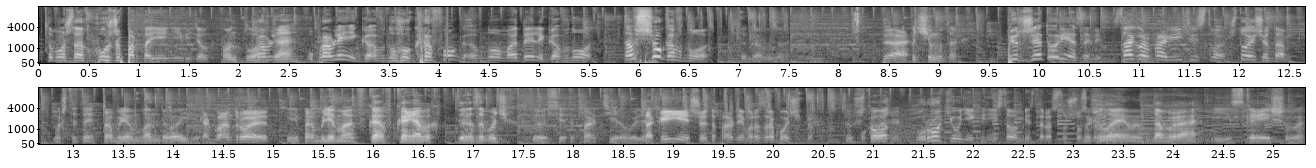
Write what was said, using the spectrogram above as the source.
Потому что хуже порта я не видел. Он плох, Управля- да? Управление говно, графон говно, модели говно. Там все говно. Все говно. Да. Почему так? Бюджет урезали. Заговор правительства. Что еще там? Может это проблема в андроиде? Какой андроид? Или проблема в, ка- в корявых разработчиках, которые все это портировали? Так и есть, что это проблема разработчиков. ну У что кого же. руки у них и не из того места растут, что Мы сказать. желаем им добра и скорейшего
